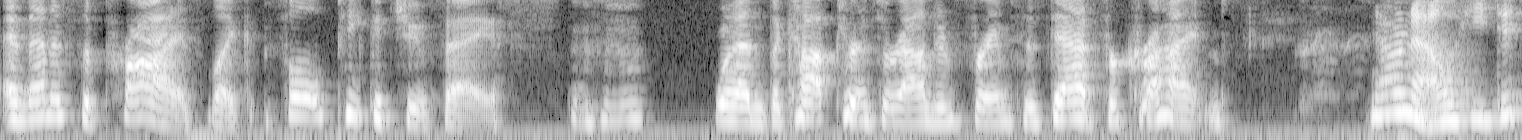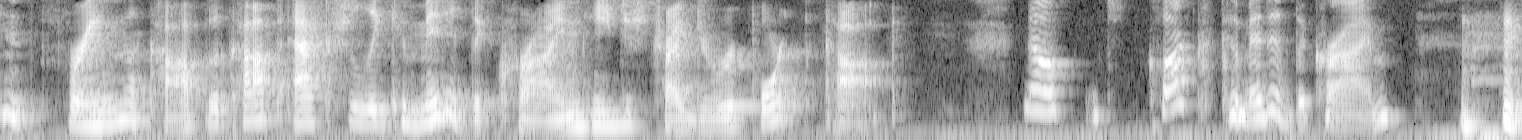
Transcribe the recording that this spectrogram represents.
and then is surprised, like full Pikachu face, Mm-hmm. when the cop turns around and frames his dad for crimes. No, no, he didn't frame the cop. The cop actually committed the crime. He just tried to report the cop. No, Clark committed the crime.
